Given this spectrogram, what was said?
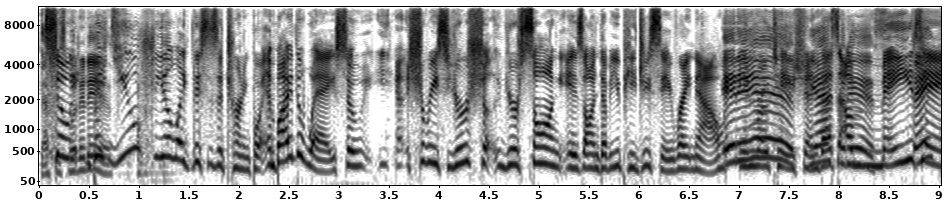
That's so, what it but is. you feel like this is a turning point. And by the way, so uh, Charis, your sh- your song is on WPGC right now It in is. rotation. Yes, That's it is. amazing. Thank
